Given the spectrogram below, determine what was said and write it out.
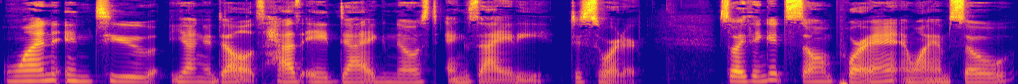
One in two young adults has a diagnosed anxiety disorder. So I think it's so important and why I'm so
